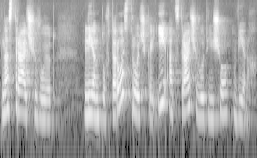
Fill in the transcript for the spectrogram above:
настрачивают ленту второй строчкой и отстрачивают еще вверх.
